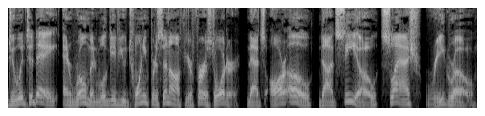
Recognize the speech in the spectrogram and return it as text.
Do it today, and Roman will give you 20% off your first order. That's ro.co slash regrow.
